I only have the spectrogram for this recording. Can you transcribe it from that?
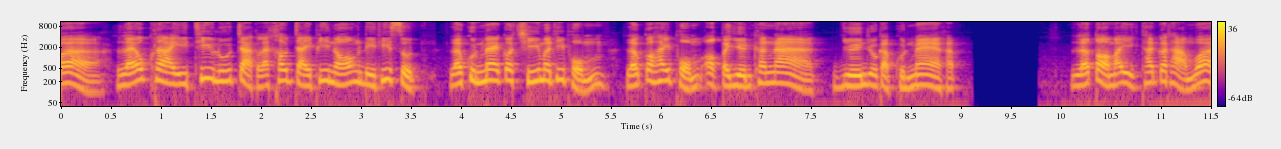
ว่า แล้วใครที่รู้จักและเข้าใจพี่น้องดีที่สุด แล้วคุณแม่ก็ชี้มาที่ผม แล้วก็ให้ผมออกไปยืนข้างหน้า ยืนอยู่กับคุณแม่ครับ แล้วต่อมาอีกท่านก็ถามว่า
